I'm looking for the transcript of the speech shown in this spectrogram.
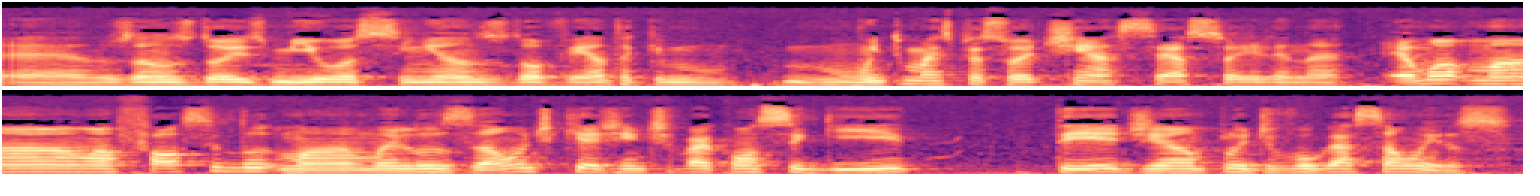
é, nos anos 2000, assim, anos 90, que muito mais pessoas tinham acesso a ele, né? É uma, uma, uma falsa uma, uma ilusão de que a gente vai conseguir ter de ampla divulgação isso.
